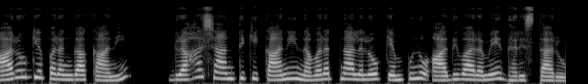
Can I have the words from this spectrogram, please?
ఆరోగ్యపరంగా కాని గ్రహశాంతికి కాని నవరత్నాలలో కెంపును ఆదివారమే ధరిస్తారు.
